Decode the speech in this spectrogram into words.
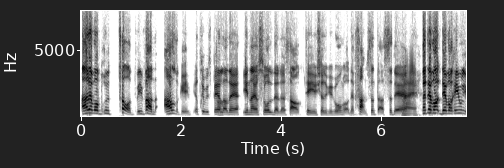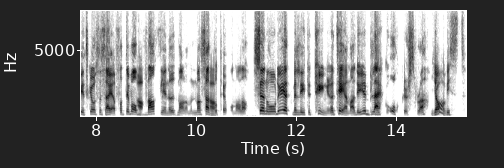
ja det var brutalt. Vi vann aldrig. Jag tror vi spelade det innan jag sålde det så här 10-20 gånger. Det fanns inte. Alltså det... Nej. Men det var, det var roligt ska jag också säga för det var Ja. Verkligen utmanande. Men man satt Ja. på tårna där. Sen har du ett med lite tyngre tema. Det är ju Black Orchestra. Ja, visst.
